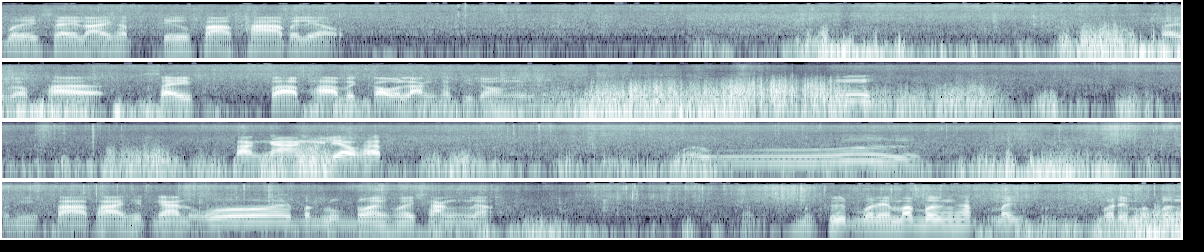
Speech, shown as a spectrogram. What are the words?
บดได้ใส่หลายครับ เจอฝ่าผ้าไปแล้วใส่แบบผ้าใส่ ฝ่าผ้าไปเก่าหลังครับพี่น้องเอ้ยอื้อตั้งงางอีกแล้วครับว้าววันนี้ฝ่าผ้าเหตุงานโอ้ยบักลูกน้อยห้อยสังแล้วครับเมื่อคืนบ่ได้มาเบิ้งครับไม่บ่ได้มาเบิ้ง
